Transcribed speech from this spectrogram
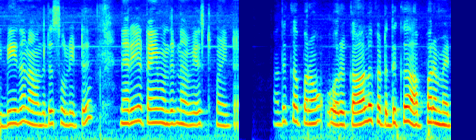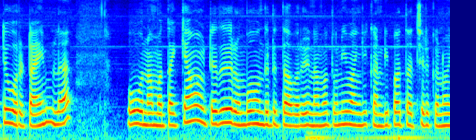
இப்படி தான் நான் வந்துட்டு சொல்லிவிட்டு நிறைய டைம் வந்துட்டு நான் வேஸ்ட் பண்ணிட்டேன். அதுக்கப்புறம் ஒரு காலகட்டத்துக்கு அப்புறமேட்டு ஒரு டைமில் ஓ நம்ம தைக்காமல் விட்டது ரொம்ப வந்துட்டு தவறு. நம்ம துணி வாங்கி கண்டிப்பாக தைச்சிருக்கணும்.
